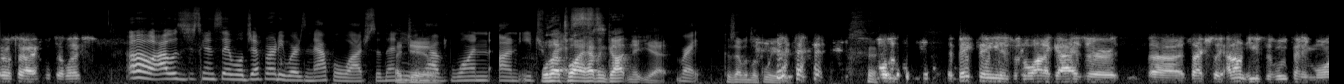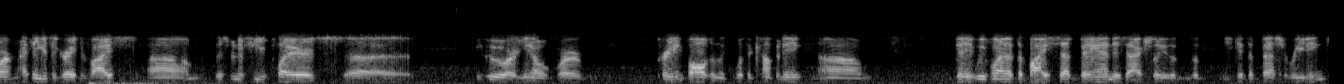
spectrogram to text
Oh, sorry. What's that, Lex? Oh, I was just gonna say. Well, Jeff already wears an Apple Watch, so then I you do. would have one on each. Well, that's why I wrist. haven't gotten it yet Right. because that would look weird. well, the, the big thing is with a lot of guys are. Uh, it's actually I don't use the Whoop anymore. I think it's a great device. Um, there's been a few players uh, who are you know are pretty involved in the, with the company. Um, they, we've learned that the bicep band is actually the, the you get the best readings.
